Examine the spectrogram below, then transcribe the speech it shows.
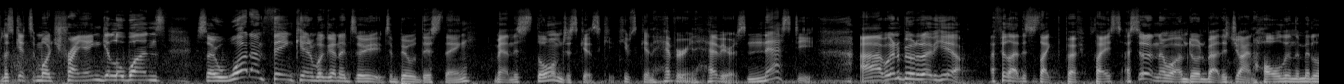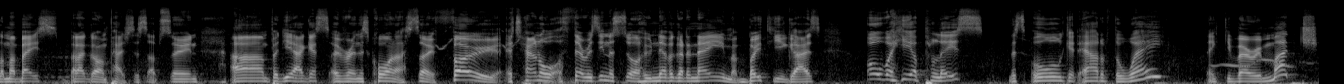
Let's get some more triangular ones. So what I'm thinking we're going to do to build this thing. Man, this storm just gets keeps getting heavier and heavier. It's nasty. Uh, we're going to build it over here. I feel like this is like the perfect place. I still don't know what I'm doing about this giant hole in the middle of my base, but I'll go and patch this up soon. Um, but yeah, I guess over in this corner. So, Foe, Eternal Therizinosaur, who never got a name. Both of you guys over here, please. Let's all get out of the way. Thank you very much.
